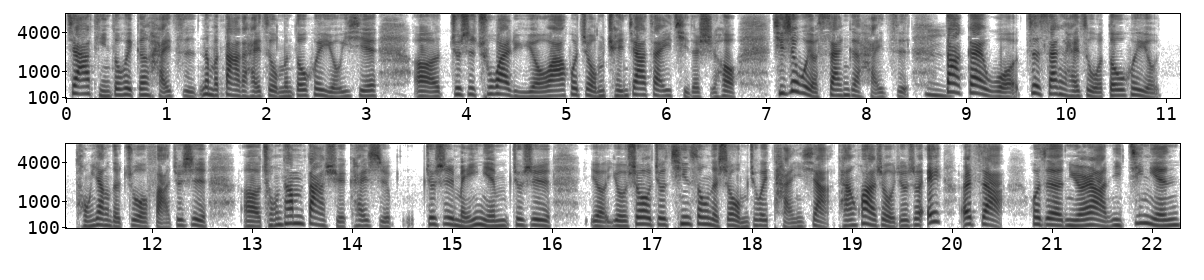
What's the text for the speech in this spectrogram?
家庭都会跟孩子那么大的孩子，我们都会有一些呃，就是出外旅游啊，或者我们全家在一起的时候。其实我有三个孩子，大概我这三个孩子我都会有同样的做法，就是呃，从他们大学开始，就是每一年就是有有时候就轻松的时候，我们就会谈一下。谈话的时候，我就说：“哎，儿子啊，或者女儿啊，你今年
